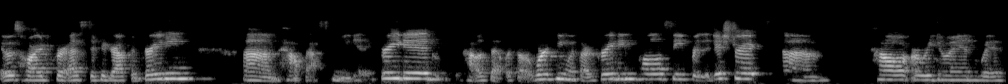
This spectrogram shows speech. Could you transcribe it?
It was hard for us to figure out the grading. Um, how fast can you get it graded? How is that with our working with our grading policy for the district? Um, how are we doing with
